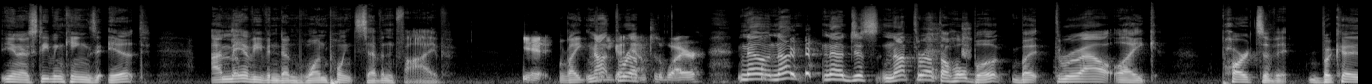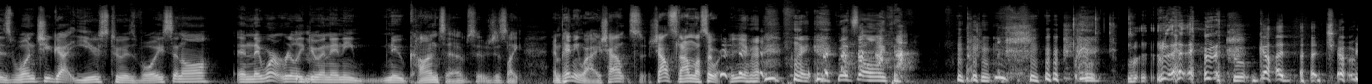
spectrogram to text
you know, Stephen King's It, I may have even done 1.75 Yeah, Like not throughout to the wire. No, not no, just not throughout the whole book, but throughout like parts of it. Because once you got used to his voice and all, and they weren't really doing any new concepts. It was just like, and Pennywise shouts shouts down the sewer. You know, like, that's the only thing. God, a joke.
